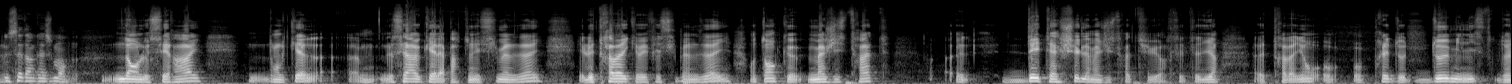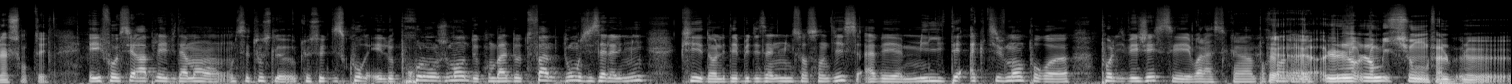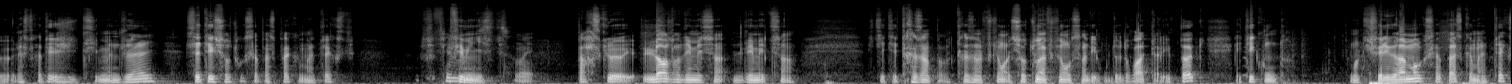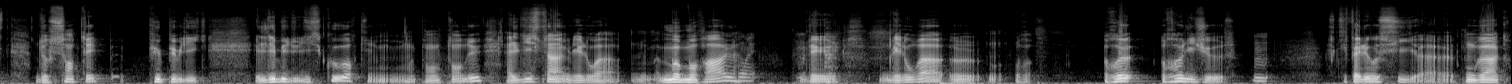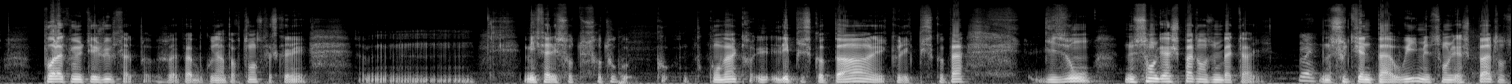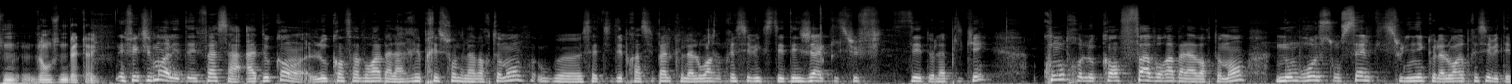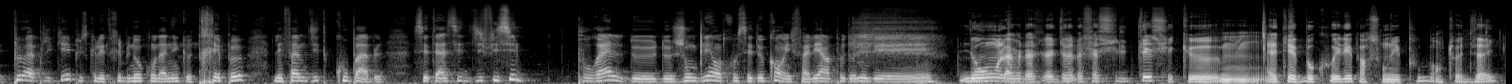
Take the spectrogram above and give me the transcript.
cet engagement. non, le sérail dans lequel euh, le cercle auquel appartenait Simone Veil et le travail qu'avait fait Simone Veil en tant que magistrate euh, détachée de la magistrature, c'est-à-dire euh, travaillant au- auprès de deux ministres de la Santé. Et il faut aussi rappeler, évidemment, on le sait tous, le- que ce discours est le prolongement de combats d'autres femmes, dont Gisèle Halimi, qui, dans les débuts des années 1970, avait milité activement pour, euh, pour l'IVG. C'est voilà, quand même important. Euh, l'am- L'ambition, enfin le- la stratégie de Simone Veil, c'était surtout que ça passe pas comme un texte féministe. ouais. Parce que l'ordre des médecins, des médecins, qui était très, très influent, et surtout influent au sein des groupes de droite à l'époque, était contre. Donc il fallait vraiment que ça passe comme un texte de santé pu- publique. Et le début du discours, qui on n'a pas entendu, elle distingue les lois mo- morales Ouais. des, des lois euh, re- re- religieuses. Mm. Ce qu'il fallait aussi euh, convaincre pour la communauté juive, ça n'avait pas beaucoup d'importance parce que les, euh, mais il fallait surtout, surtout co- co- convaincre l'épiscopat et que l'épiscopat, disons, ne s'engage pas dans une bataille. Ouais. Ne soutienne pas, oui, mais ne s'engage pas dans une, dans une bataille. Effectivement, elle était face à, à deux camps. Le camp favorable à la répression de l'avortement, où euh, cette idée principale que la loi répressive existait déjà et qu'il suffisait de l'appliquer, contre le camp favorable à l'avortement. Nombreuses sont celles qui soulignaient que la loi répressive était peu appliquée, puisque les tribunaux condamnaient que très peu les femmes dites coupables. C'était assez difficile pour elle de, jongler entre ces deux camps. Il fallait un peu donner des... Non, la, facilité, c'est que hum, était beaucoup aidée par son époux, Antoine Veil,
